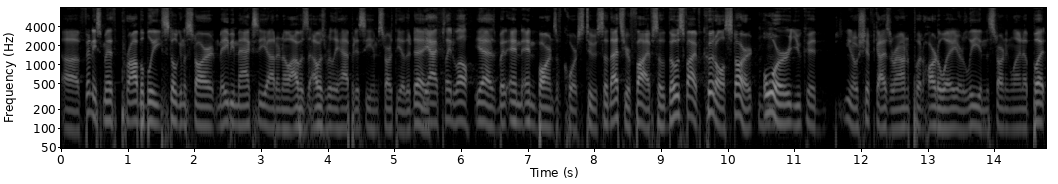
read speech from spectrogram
Uh, Finney Smith probably still going to start. Maybe Maxi. I don't know. I was I was really happy to see him start the other day. Yeah, I played well. Yeah, but and and Barnes of course too. So that's your five. So those five could all start, Mm-hmm. or you could you know shift guys around and put Hardaway or Lee in the starting lineup. But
